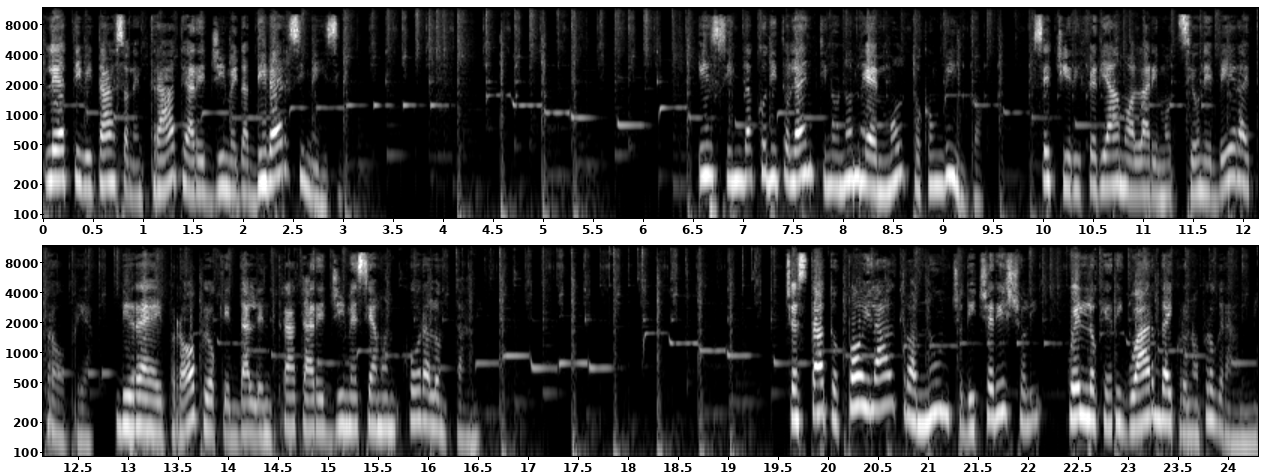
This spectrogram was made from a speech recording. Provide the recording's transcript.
le attività sono entrate a regime da diversi mesi. Il sindaco di Tolentino non ne è molto convinto. Se ci riferiamo alla rimozione vera e propria, direi proprio che dall'entrata a regime siamo ancora lontani. C'è stato poi l'altro annuncio di Ceriscioli, quello che riguarda i cronoprogrammi.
